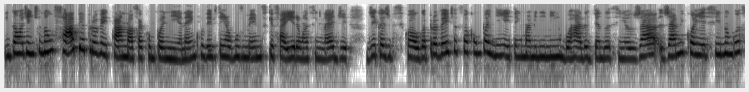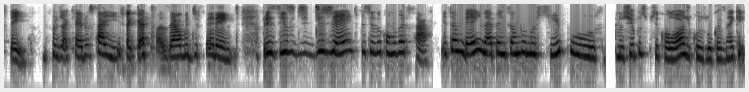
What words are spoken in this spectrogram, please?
Então, a gente não sabe aproveitar a nossa companhia, né? Inclusive, tem alguns memes que saíram, assim, né, de dicas de psicólogo. Aproveite a sua companhia. E tem uma menininha borrada dizendo assim: Eu já, já me conheci e não gostei. Eu já quero sair, já quero fazer algo diferente. Preciso de, de gente, preciso conversar. E também, né, pensando nos tipos nos tipos psicológicos, Lucas, né, que,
